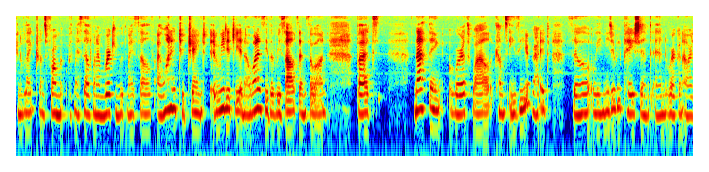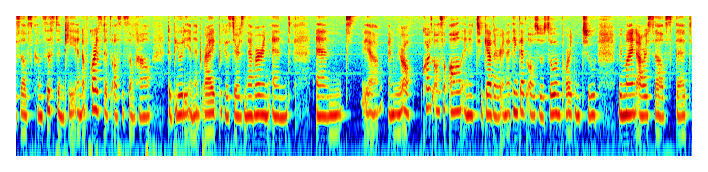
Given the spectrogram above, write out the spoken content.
kind of like transform with myself when I'm working with myself. I want it to change immediately and I want to see the results and so on. But nothing worthwhile comes easy, right? So we need to be patient and work on ourselves consistently. And of course, that's also somehow the beauty in it, right? Because there's never an end. And yeah, and we're of course also all in it together. And I think that's also so important to remind ourselves that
